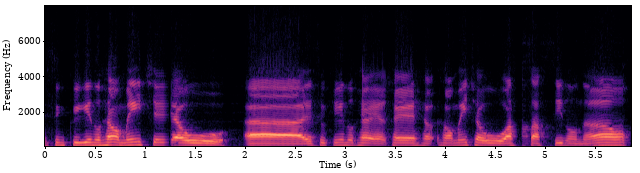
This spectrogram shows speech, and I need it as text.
esse, inquilino realmente é o. Esse inquilino re, re, realmente é o assassino ou não.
